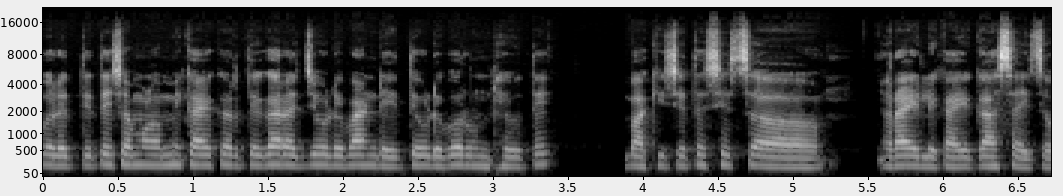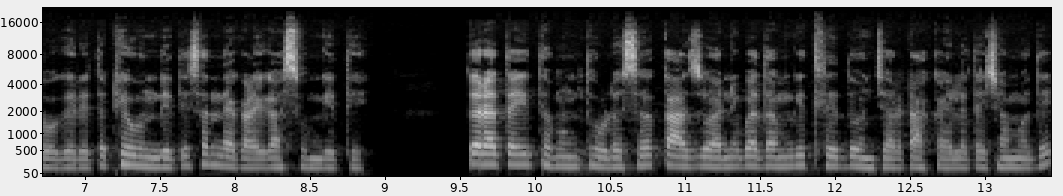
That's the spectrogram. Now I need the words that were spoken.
परत ते त्याच्यामुळं मी काय करते घरात जेवढे भांडे आहेत तेवढे भरून ठेवते. बाकीचे तसेच राहिले काही घासायचं वगैरे तर ठेवून देते संध्याकाळी घासून घेते. तर आता इथं मग थोडंसं काजू आणि बदाम घेतले दोन चार टाकायला त्याच्यामध्ये.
